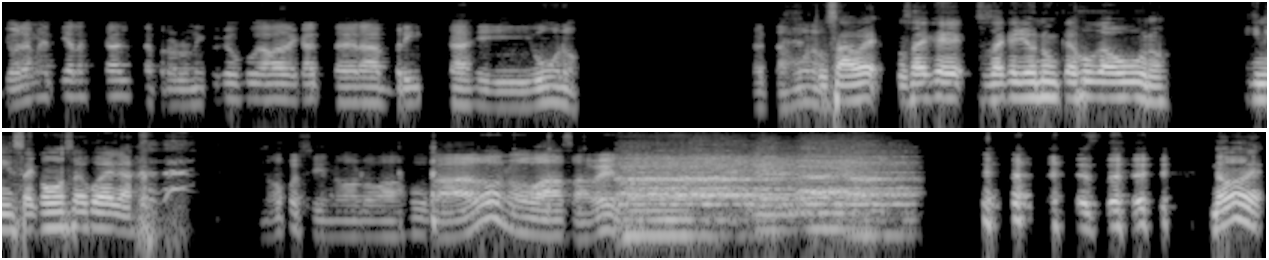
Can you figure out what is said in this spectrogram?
Yo le metía las cartas, pero lo único que jugaba de cartas era briscas y uno. Cartas uno. Tú sabes, tú sabes que, tú sabes que yo nunca he jugado uno y ni sé cómo se juega. No, pues si no lo has jugado, no vas a saber. No, eh,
